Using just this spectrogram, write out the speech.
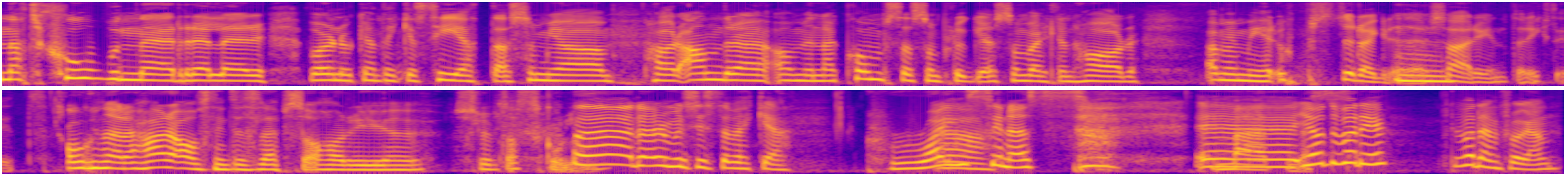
nationer eller vad det nu kan tänkas heta som jag hör andra av mina kompisar som pluggar som verkligen har ja, mer uppstyrda grejer. Så är det inte riktigt. Och när det här avsnittet släpps så har du ju slutat skolan. Äh, det här är min sista vecka. Craziness. Eh, Madness. ja det var det. Det var den frågan.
